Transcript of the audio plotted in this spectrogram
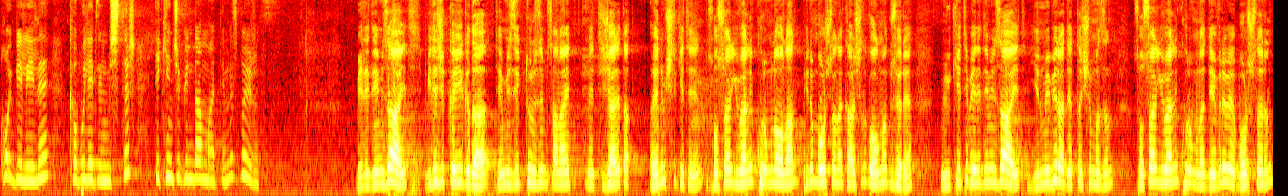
oy birliğiyle kabul edilmiştir. İkinci gündem maddemiz buyurun. Belediyemize ait Bilecik Kayı Gıda, Temizlik, Turizm, Sanayi ve Ticaret A- Anonim Şirketi'nin Sosyal Güvenlik Kurumu'na olan prim borçlarına karşılık olmak üzere mülkiyeti belediyemize ait 21 adet taşımızın Sosyal Güvenlik Kurumu'na devre ve borçların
